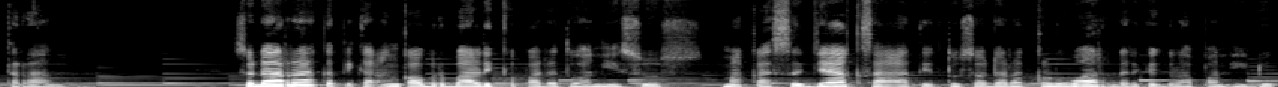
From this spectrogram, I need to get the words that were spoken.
terang. Saudara, ketika engkau berbalik kepada Tuhan Yesus, maka sejak saat itu saudara keluar dari kegelapan hidup.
